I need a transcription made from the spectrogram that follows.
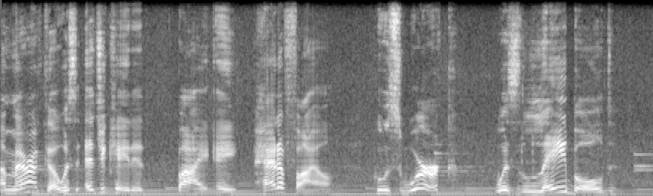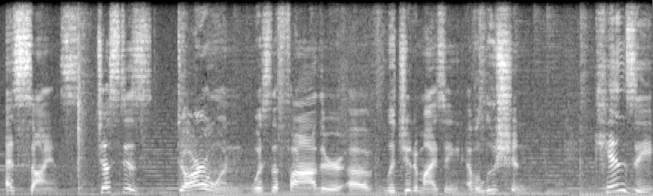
America was educated by a pedophile whose work was labeled as science. Just as Darwin was the father of legitimizing evolution, Kinsey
